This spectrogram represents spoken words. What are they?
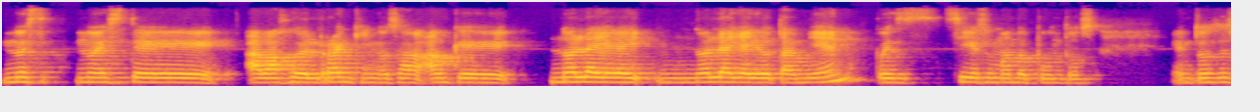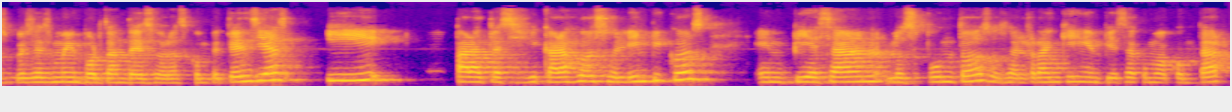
no, no, esté abajo del ranking, o sea, aunque no le, haya, no le haya ido tan bien, pues sigue sumando puntos. Entonces, pues es muy importante eso, las competencias. Y para clasificar a Juegos Olímpicos empiezan los puntos, o sea, el ranking empieza como a contar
